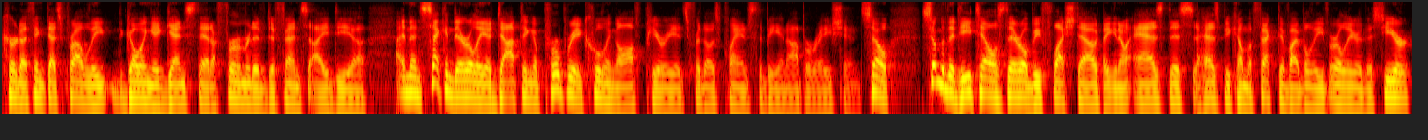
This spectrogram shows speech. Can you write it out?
Kurt, I think that's probably going against that affirmative defense idea. And then secondarily, adopting appropriate cooling off periods for those plans to be in operation. So some of the details there will be fleshed out, you know, as this has become effective, I believe, earlier this year.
